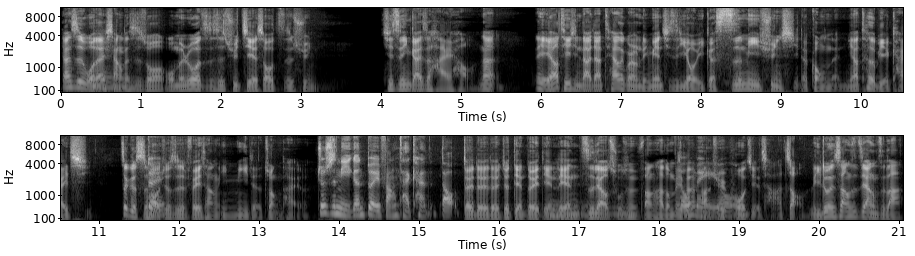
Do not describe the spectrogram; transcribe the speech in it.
但是我在想的是说，我们如果只是去接收资讯，其实应该是还好。那也要提醒大家，Telegram 里面其实有一个私密讯息的功能，你要特别开启，这个时候就是非常隐秘的状态了。就是你跟对方才看得到。对对对，就点对点，连资料储存方他都没办法去破解查找，理论上是这样子啦。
